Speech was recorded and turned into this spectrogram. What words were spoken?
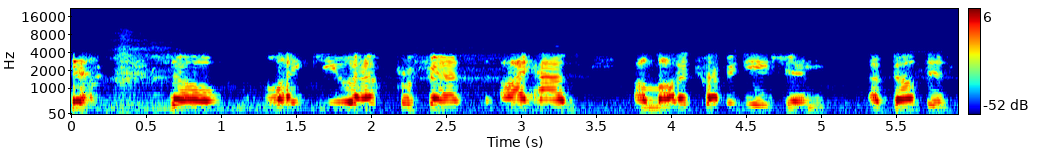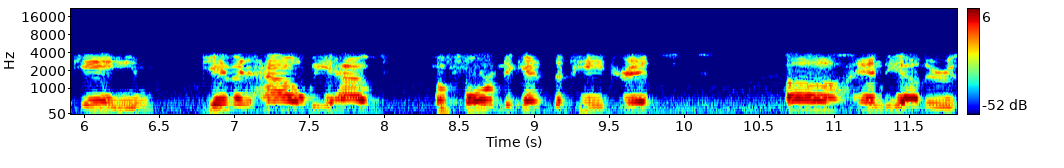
so, like you have professed, I have a lot of trepidation about this game, given how we have performed against the Patriots uh, and the others,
